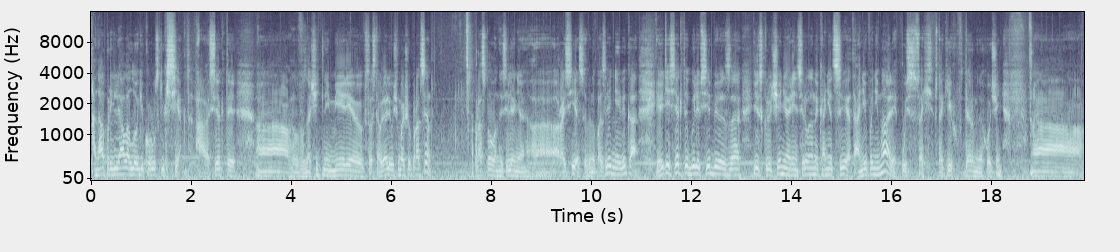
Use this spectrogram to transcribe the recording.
она определяла логику русских сект. А секты а, в значительной мере составляли очень большой процент простого населения а, России, особенно последние века. И эти секты были все без исключения ориентированы на конец света. Они понимали, пусть в таких терминах очень а,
